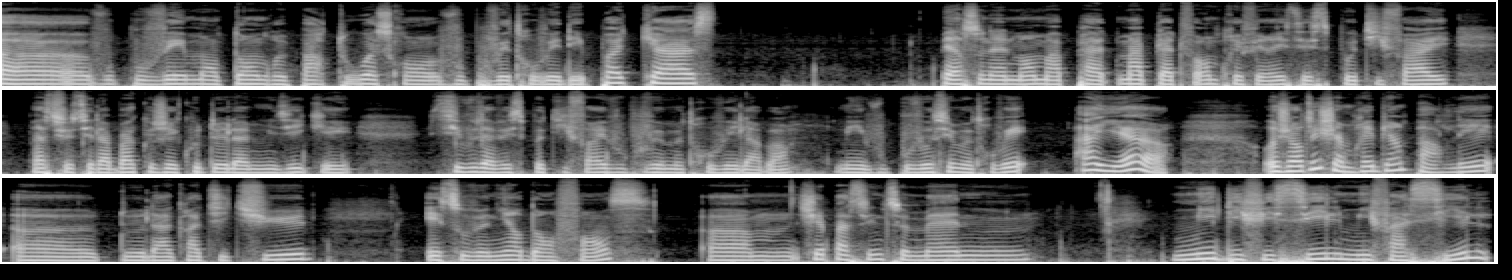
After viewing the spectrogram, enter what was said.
euh, vous pouvez m'entendre partout. Est-ce que vous pouvez trouver des podcasts? Personnellement, ma, ma plateforme préférée, c'est Spotify parce que c'est là-bas que j'écoute de la musique et si vous avez Spotify, vous pouvez me trouver là-bas. Mais vous pouvez aussi me trouver ailleurs. Aujourd'hui, j'aimerais bien parler euh, de la gratitude et souvenirs d'enfance. Euh, j'ai passé une semaine mi-difficile, mi-facile.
